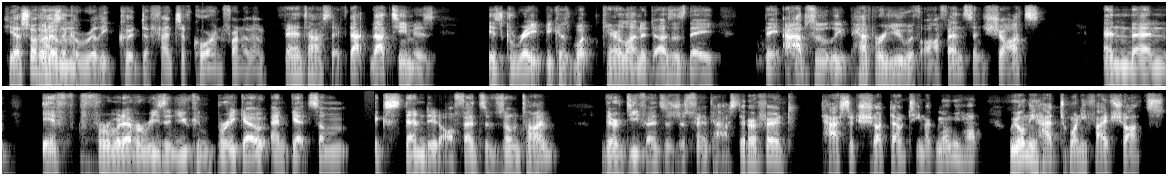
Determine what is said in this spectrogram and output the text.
He also But, has like a um, really good defensive core in front of him. Fantastic. That that team is is great because what Carolina does is they they absolutely pepper you with offense and shots, and then if for whatever reason you can break out and get some extended offensive zone time, their defense is just fantastic. They're a fantastic shutdown team. Like we only had we only had 25 shots.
